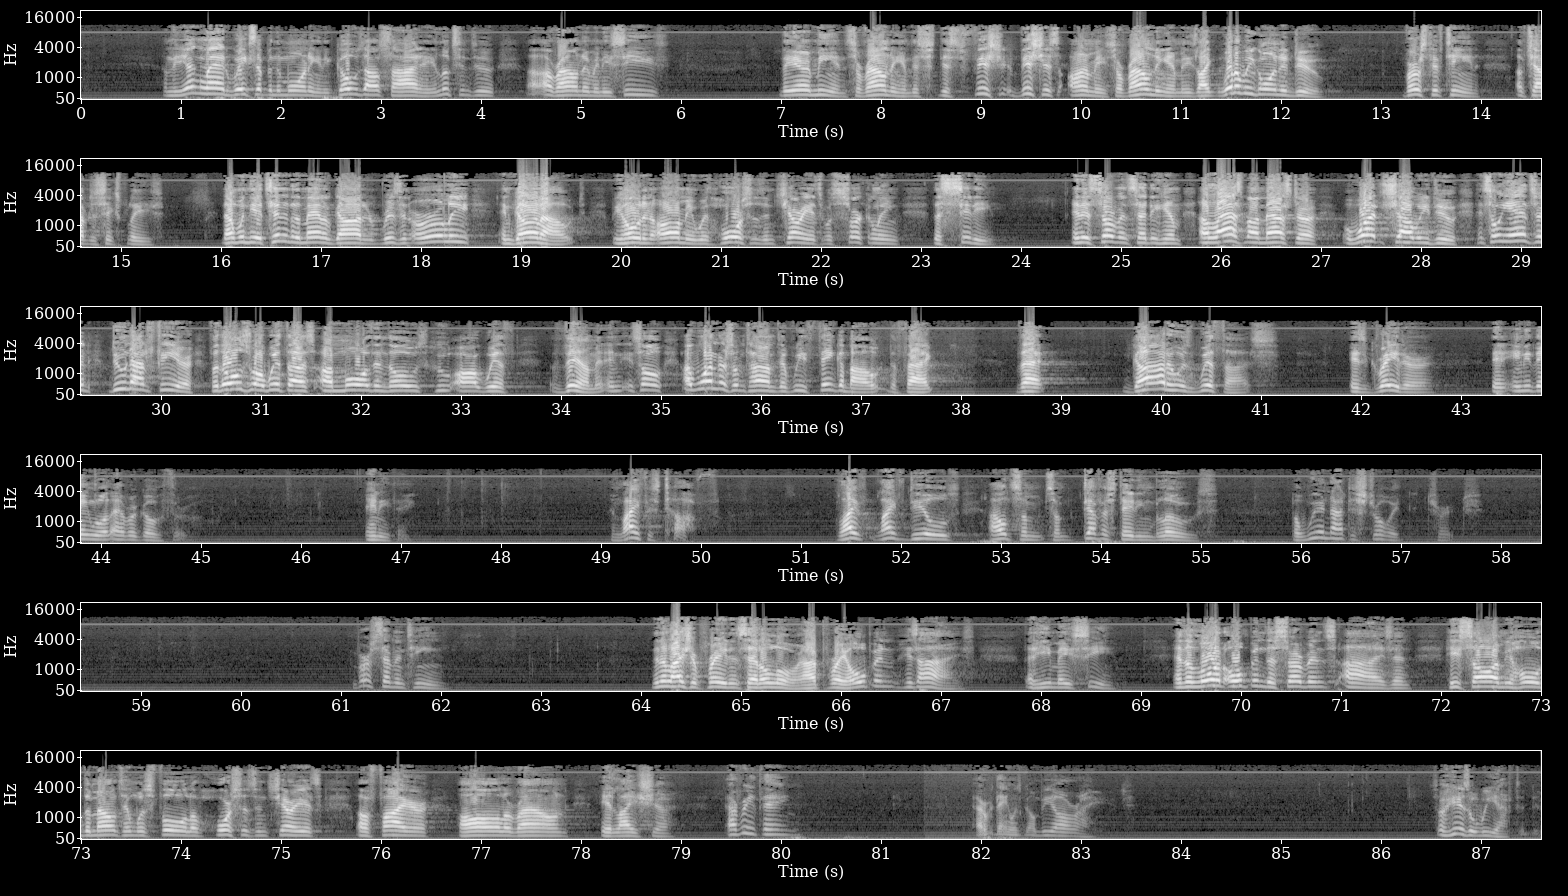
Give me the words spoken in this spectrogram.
And the young lad wakes up in the morning and he goes outside and he looks into uh, around him and he sees the Arameans surrounding him, this, this fish, vicious army surrounding him. And he's like, what are we going to do? Verse 15 of chapter 6, please. Now when the attendant of the man of God had risen early and gone out, behold, an army with horses and chariots was circling the city. And his servant said to him, Alas, my master, what shall we do? And so he answered, Do not fear, for those who are with us are more than those who are with them. And, and so I wonder sometimes if we think about the fact that God who is with us is greater than anything we'll ever go through. Anything. And life is tough. Life, life deals out some, some devastating blows. But we're not destroyed, church. Verse 17. Then Elisha prayed and said, O Lord, I pray, open his eyes that he may see. And the Lord opened the servant's eyes and he saw and behold the mountain was full of horses and chariots of fire all around Elisha. Everything, everything was going to be all right. So here's what we have to do.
